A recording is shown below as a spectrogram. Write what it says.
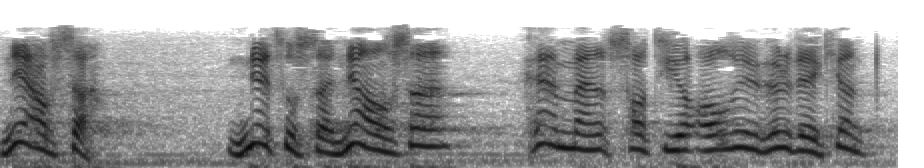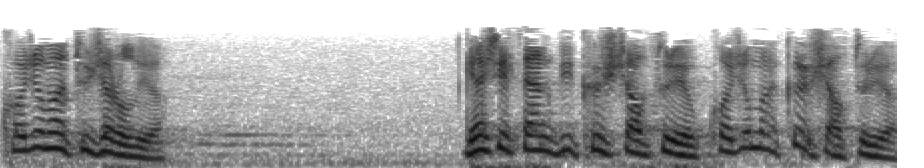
Ne yapsa, ne tutsa, ne alsa hemen satıyor, alıyor, veriyor derken kocaman tüccar oluyor. Gerçekten bir köşk yaptırıyor. Kocaman köşk yaptırıyor.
